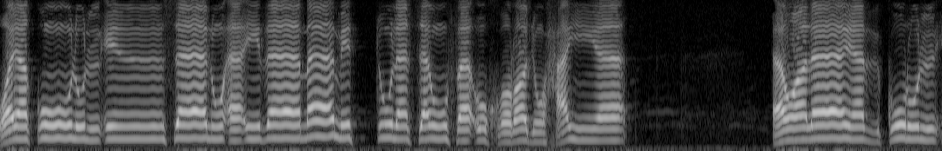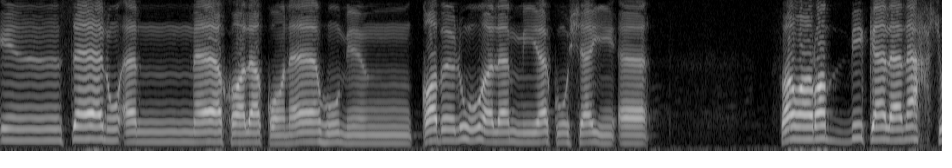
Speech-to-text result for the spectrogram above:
وَيَقُولُ الْإِنسَانُ أَإِذَا مَا مِتُّ لَسَوْفَ أُخْرَجُ حَيًّا أَوَلَا يَذْكُرُ الْإِنسَانُ أَنَّا خَلَقْنَاهُ مِنْ قَبْلُ وَلَمْ يَكُ شَيْئًا فَوَرَبِّكَ لَنَحْشُرَنَّهُمْ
